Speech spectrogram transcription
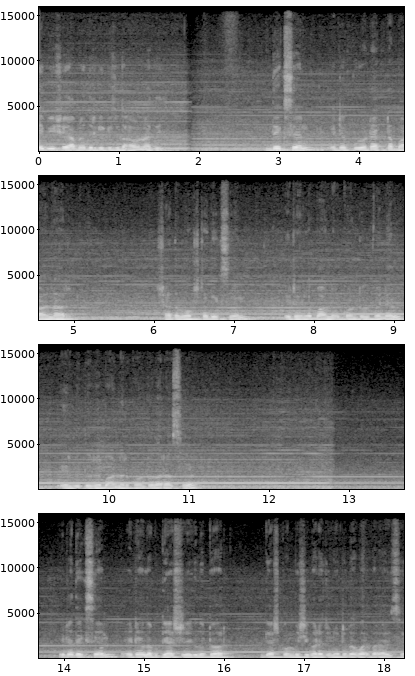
এই বিষয়ে আপনাদেরকে কিছু ধারণা দিই। দেখছেন, এটা পুরোটা একটা বার্নার, সাদা বক্সটা দেখছেন, এটা হলো বার্নার কন্ট্রোল প্যানেল এর ভিতরে বার্নার কন্ট্রোলার আছে। এটা দেখছেন, এটা হলো গ্যাস রেগুলেটর গ্যাস কম বেশি করার জন্য এটা ব্যবহার করা হয়েছে।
